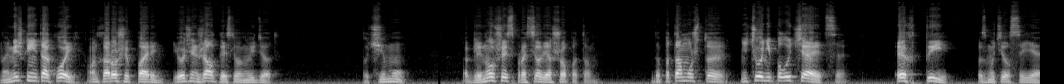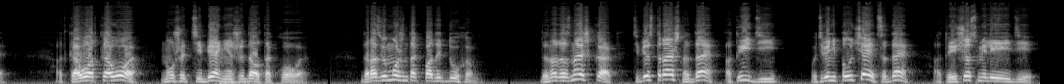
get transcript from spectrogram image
Но Мишка не такой, он хороший парень, и очень жалко, если он уйдет. «Почему?» Оглянувшись, спросил я шепотом. «Да потому что ничего не получается». «Эх ты!» – возмутился я. «От кого, от кого? Ну уж от тебя не ожидал такого. Да разве можно так падать духом? Да надо знаешь как, тебе страшно, да? А ты иди. У тебя не получается, да? А ты еще смелее иди.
